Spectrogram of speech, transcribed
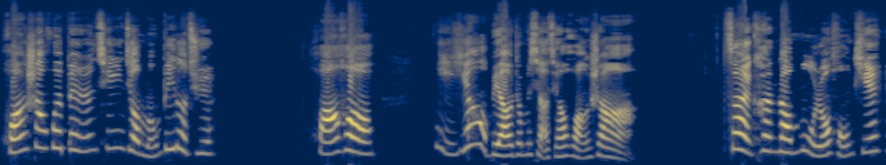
皇上会被人轻易就蒙蔽了去？皇后，你要不要这么小瞧皇上啊？在看到慕容宏天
